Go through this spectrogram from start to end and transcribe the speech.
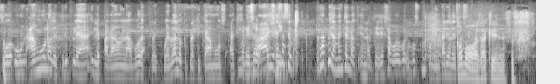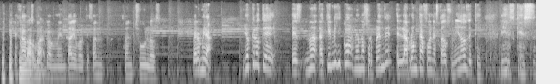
fue un ángulo de triple A y le pagaron la boda. Recuerda lo que platicamos aquí. Por eso. Pues, rápidamente en lo, en que deja, busco un comentario de ¿Cómo? O sea que. Deja, busco un comentario porque son, son chulos. Pero mira, yo creo que es, aquí en México no nos sorprende. La bronca fue en Estados Unidos de que es que es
